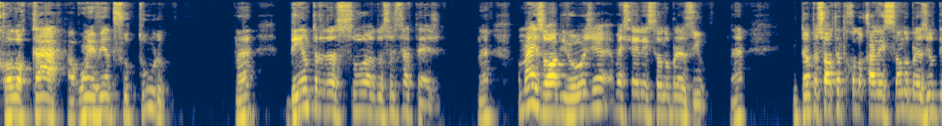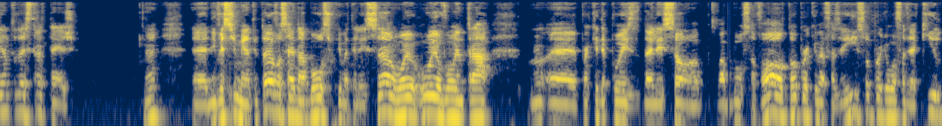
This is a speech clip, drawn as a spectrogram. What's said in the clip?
colocar algum evento futuro né, dentro da sua, da sua estratégia. Né? O mais óbvio hoje é, vai ser a eleição no Brasil. Né? Então o pessoal tenta colocar a eleição do Brasil dentro da estratégia né, é, de investimento. Então eu vou sair da bolsa porque vai ter eleição, ou eu, ou eu vou entrar é, porque depois da eleição a, a, bolsa volta, ou porque vai fazer isso, ou porque eu vou fazer aquilo,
